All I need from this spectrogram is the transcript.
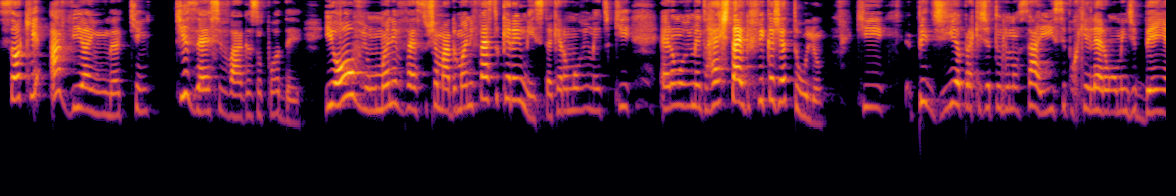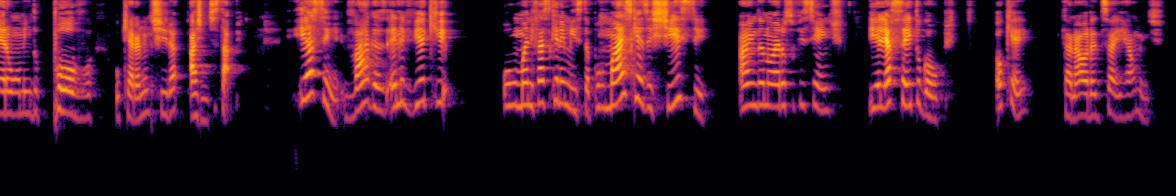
Só que havia ainda quem quisesse vagas no poder. E houve um manifesto chamado Manifesto Queremista, que era um movimento que era um movimento hashtag Fica Getúlio, que pedia para que Getúlio não saísse porque ele era um homem de bem, era um homem do povo, o que era mentira, a gente sabe. E assim, Vargas, ele via que o Manifesto Queremista, por mais que existisse, ainda não era o suficiente. E ele aceita o golpe. Ok, tá na hora de sair realmente.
